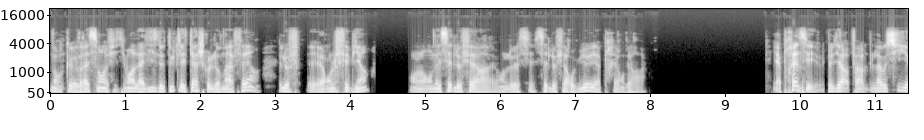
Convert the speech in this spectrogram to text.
Donc, euh, dressons effectivement la liste de toutes les tâches que l'on a à faire. Le et on le fait bien. On, on essaie de le faire, on le- essaie de le faire au mieux et après on verra. Et après, c'est, je veux dire, enfin, là aussi,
